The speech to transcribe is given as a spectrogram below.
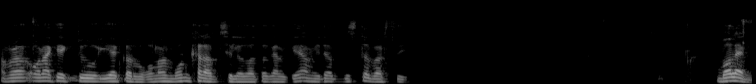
আমরা ওনাকে একটু ইয়ে করব। ওনার মন খারাপ ছিল গতকালকে আমি এটা বুঝতে পারছি। বলেন।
